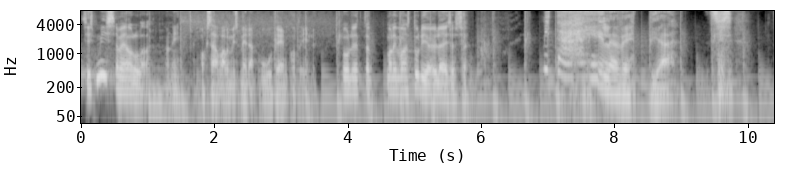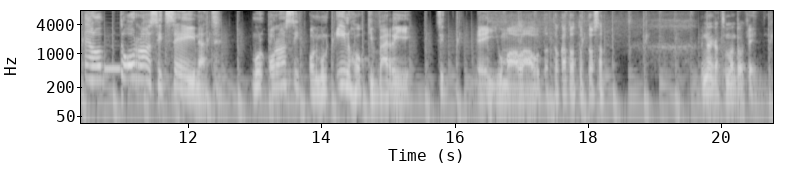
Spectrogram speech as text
Siis missä me ollaan? No niin, onko sä valmis meidän uuteen kotiin nyt? Luulin, että mä olin vaan studioyleisössä. Mitä helvettiä? Siis, täällä on oranssit seinät. Mun oranssi on mun inhokki väri. Sit, ei jumalauta. Tuo katsottu tuossa... Mennään katsomaan tuo keittiö.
